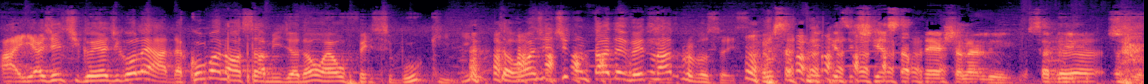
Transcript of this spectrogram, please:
aí a gente ganha de goleada. Como a nossa mídia não é o Facebook, então a gente não tá devendo nada pra vocês. Eu sabia que existia essa brecha na lei. Eu sabia que existia.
